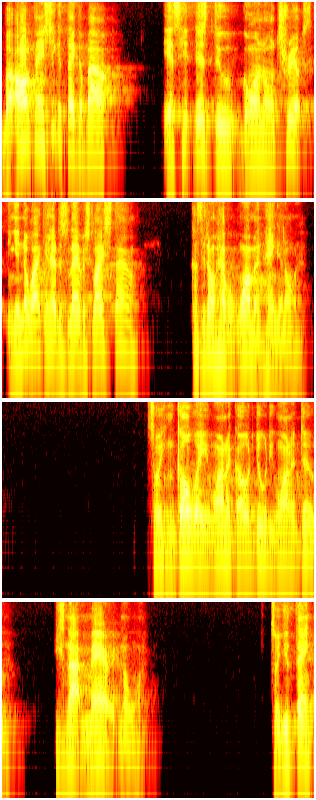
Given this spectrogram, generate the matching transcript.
But all things she could think about is this dude going on trips. And you know why he can have this lavish lifestyle? Because he don't have a woman hanging on him. So he can go where he want to go, do what he want to do. He's not married, no one. So you think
